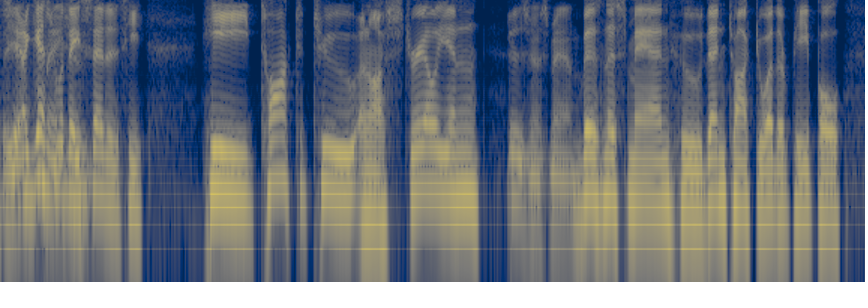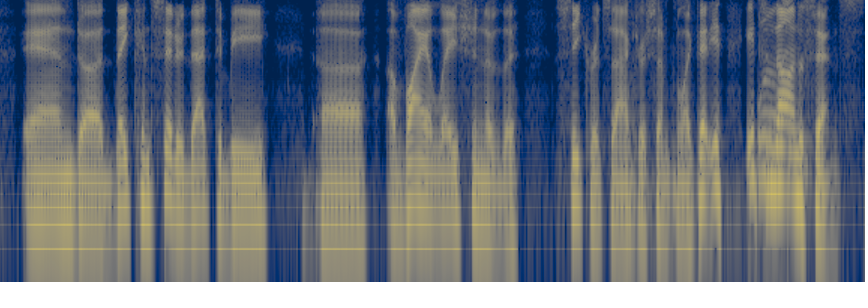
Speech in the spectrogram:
See, I guess what they said is he he talked to an Australian businessman businessman who then talked to other people, and uh, they considered that to be uh, a violation of the Secrets Act or something like that. It, it's well, nonsense.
